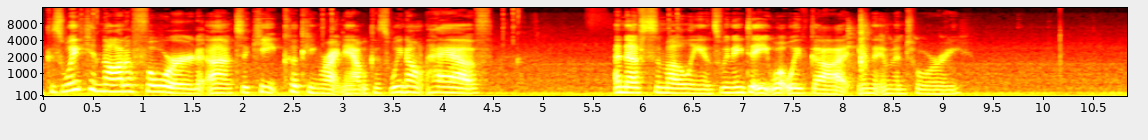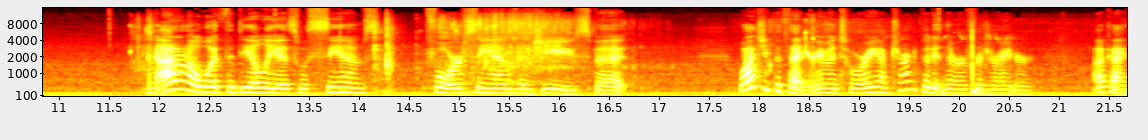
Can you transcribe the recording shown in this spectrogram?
Because we cannot afford uh, to keep cooking right now because we don't have enough simoleons. We need to eat what we've got in the inventory. And I don't know what the deal is with Sims 4 Sims and juice, but why'd you put that in your inventory? I'm trying to put it in the refrigerator. Okay,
